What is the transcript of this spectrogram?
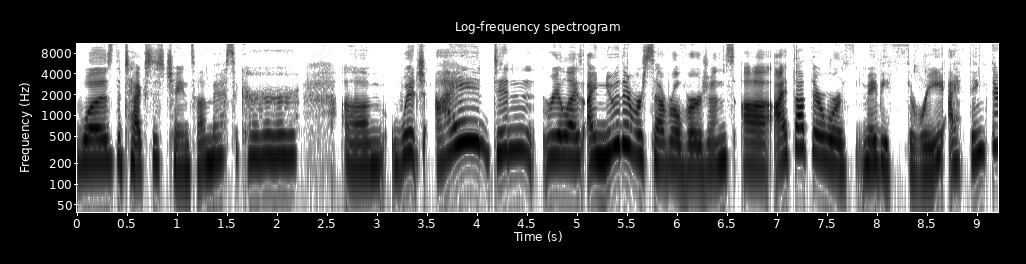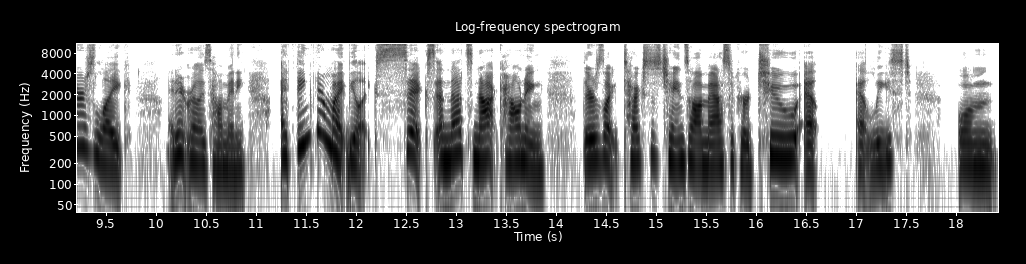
was the Texas Chainsaw Massacre, um, which I didn't realize. I knew there were several versions. Uh, I thought there were th- maybe three. I think there's like, I didn't realize how many. I think there might be like six, and that's not counting. There's like Texas Chainsaw Massacre 2 at, at least. Um,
